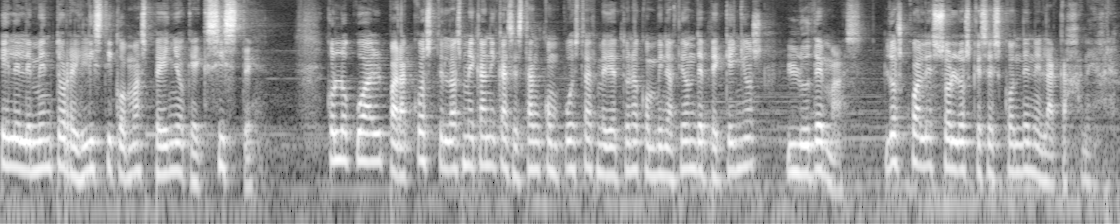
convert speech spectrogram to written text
el elemento reglístico más pequeño que existe con lo cual para coste las mecánicas están compuestas mediante una combinación de pequeños ludemas, los cuales son los que se esconden en la caja negra.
